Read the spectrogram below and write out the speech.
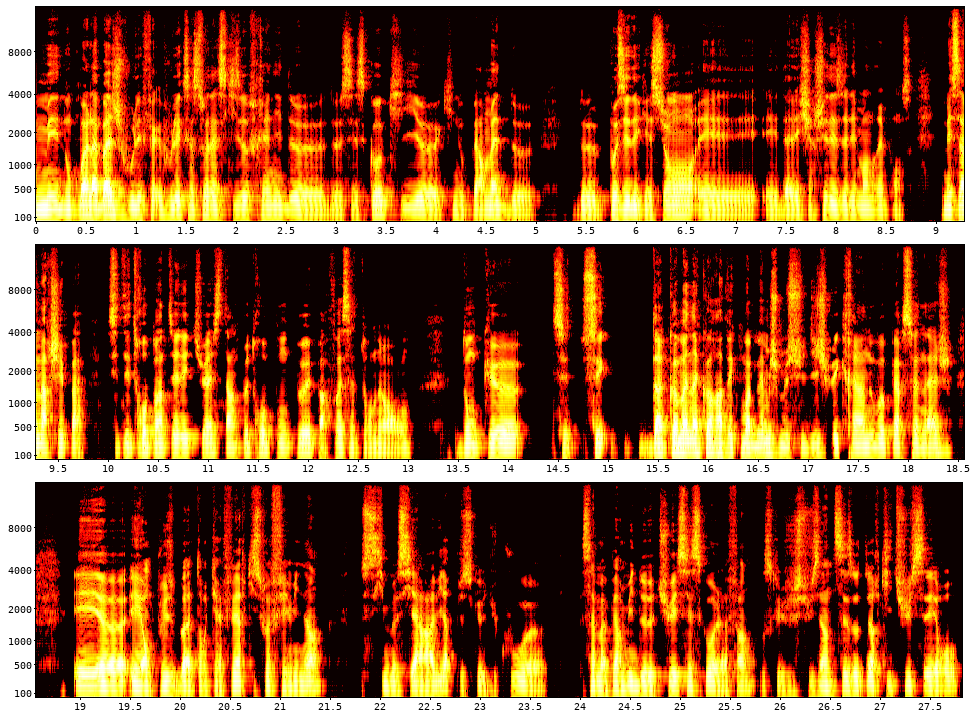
Mais donc moi, à la base, je voulais, que ce soit la schizophrénie de, de Cesco qui, euh, nous permette de, poser des questions et, d'aller chercher des éléments de réponse. Mais ça marchait pas. C'était trop intellectuel, c'était un peu trop pompeux et parfois ça tournait en rond. Donc euh, c'est d'un commun accord avec moi-même, je me suis dit je vais créer un nouveau personnage et, euh, en plus bah, tant qu'à faire qu'il soit féminin, ce qui me s'y à ravir puisque du coup ça m'a permis de tuer Cesco à la fin parce que je suis un de ces auteurs qui tue ses héros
